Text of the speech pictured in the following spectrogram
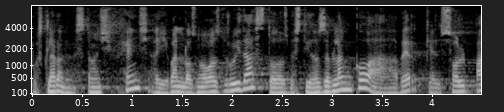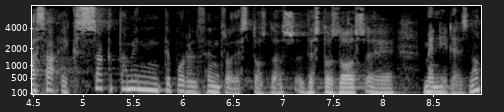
Pues claro, en Stonehenge, ahí van los nuevos druidas, todos vestidos de blanco, a ver que el sol pasa exactamente por el centro de estos dos, de estos dos eh, menires, ¿no?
